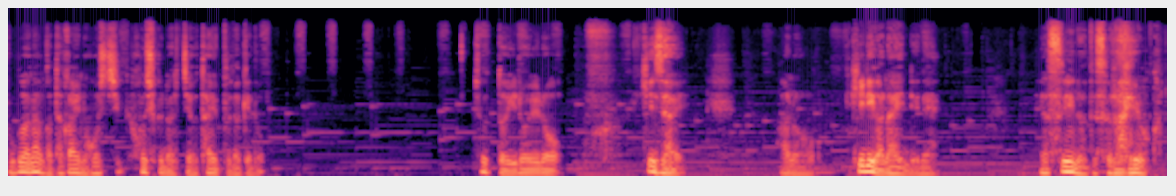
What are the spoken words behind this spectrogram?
僕はなんか高いの欲し欲しくなっちゃうタイプだけど、ちょっといろいろ機材、あの、キリがないんでね、安いので揃えようかな。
